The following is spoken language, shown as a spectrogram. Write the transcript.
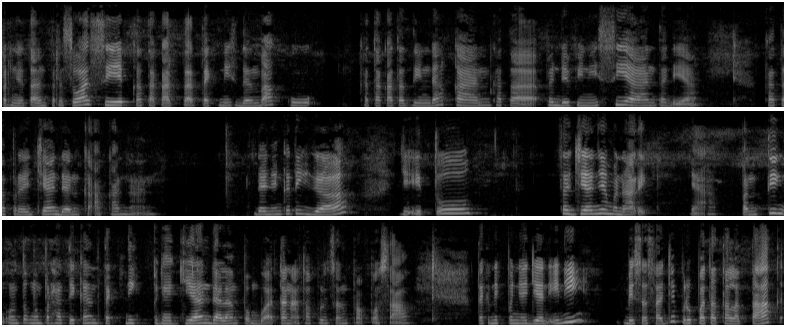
pernyataan persuasif, kata-kata teknis dan baku, kata-kata tindakan, kata pendefinisian tadi ya, kata perincian dan keakanan. Dan yang ketiga, yaitu sajiannya menarik. Ya, penting untuk memperhatikan teknik penyajian dalam pembuatan atau penulisan proposal. Teknik penyajian ini bisa saja berupa tata letak,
